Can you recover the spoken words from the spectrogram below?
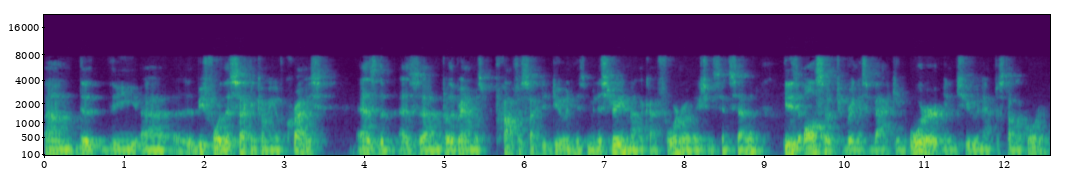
um, the the uh, before the second coming of Christ, as the as um, Brother Branham was prophesied to do in his ministry in Malachi 4 and Revelation 10 7, it is also to bring us back in order into an apostolic order.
